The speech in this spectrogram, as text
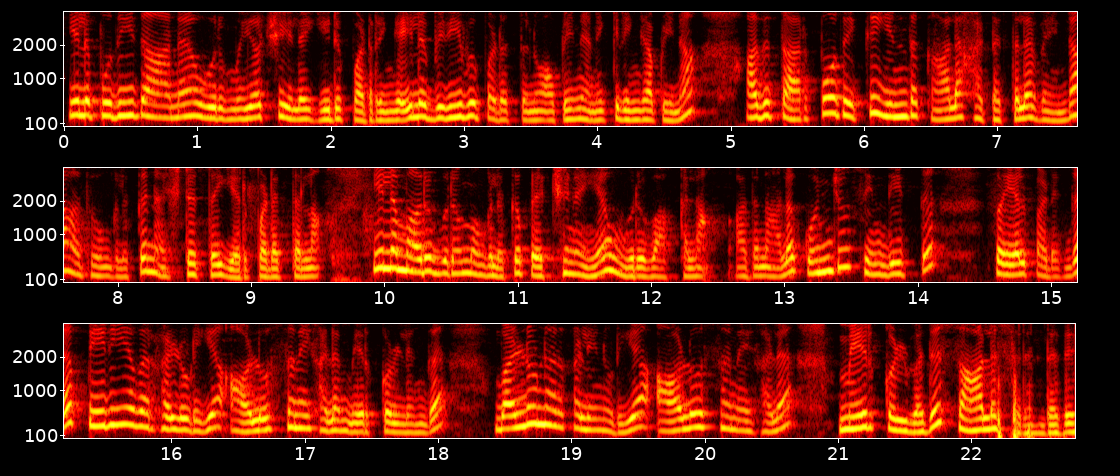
இல்லை புதிதான ஒரு முயற்சியில் ஈடுபடுறீங்க. இல்லை விரிவுபடுத்தணும் அப்படின்னு நினைக்கிறீங்க அப்படின்னா அது தற்போதைக்கு இந்த காலகட்டத்தில் வேண்டாம். அது உங்களுக்கு நஷ்டத்தை ஏற்படுத்தலாம். இல்லை மறுபுறம் உங்களுக்கு பிரச்சனையை உருவாக்கலாம். அதனால் கொஞ்சம் சிந்தித்து செயல்படுங்க. பெரியவர்களுடைய ஆலோசனைகளை மேற்கொள்ளுங்க. வல்லுநர்களினுடைய ஆலோசனைகளை மேற்கொள்வது சால சிறந்தது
